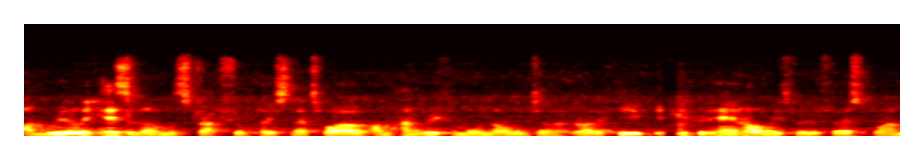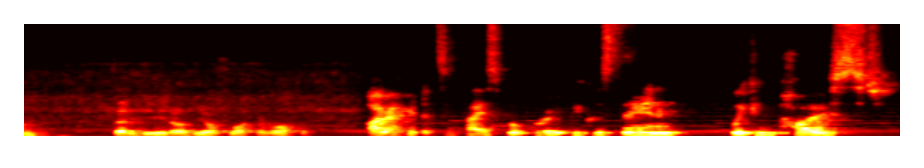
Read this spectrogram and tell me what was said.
I'm really hesitant on the structural piece, and that's why I'm hungry for more knowledge on it. Right? If you if you could handhold me through the first one, that'd be it. I'd be off like a rocket. I reckon it's a Facebook group because then we can post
